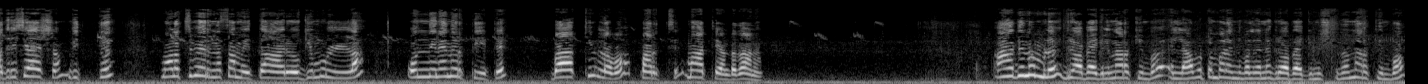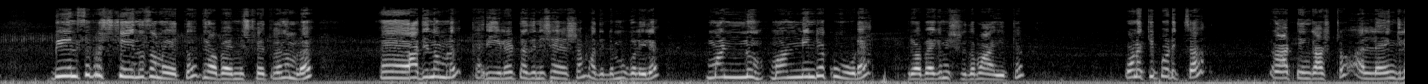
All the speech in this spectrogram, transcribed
അതിനുശേഷം വിത്ത് മുളച്ചു വരുന്ന സമയത്ത് ആരോഗ്യമുള്ള ഒന്നിനെ നിർത്തിയിട്ട് ബാക്കിയുള്ളവ പറിച്ച് മാറ്റേണ്ടതാണ്. ആദ്യം നമ്മൾ ഗ്രോ ബാഗിൽ നിറയ്ക്കുമ്പോൾ എല്ലാ വട്ടം പറയുന്ന പോലെ തന്നെ ഗ്രോ ബാഗ് മിശ്രിതം നിറയ്ക്കുമ്പോൾ ബീൻസ് കൃഷി ചെയ്യുന്ന സമയത്ത് ഗ്രോ ബാഗ് മിശ്രിതത്തിൽ നമ്മൾ ആദ്യം നമ്മൾ കരിയിലിട്ടതിന് ശേഷം അതിന്റെ മുകളിൽ മണ്ണും മണ്ണിന്റെ കൂടെ ഗ്രോ ബാഗ് മിശ്രിതമായിട്ട് ഉണക്കി പൊടിച്ച ആട്ടിൻ കാഷ്ടോ അല്ലെങ്കിൽ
